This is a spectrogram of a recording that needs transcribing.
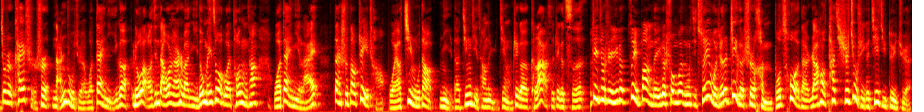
就是开始是男主角，我带你一个刘姥姥进大观园是吧？你都没坐过头等舱，我带你来。但是到这一场，我要进入到你的经济舱的语境，这个 class 这个词，这就是一个最棒的一个双关的东西。所以我觉得这个是很不错的。然后它其实就是一个阶级对决，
